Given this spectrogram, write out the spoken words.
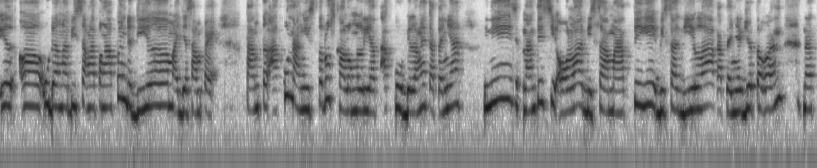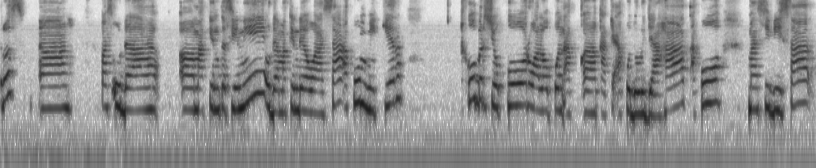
eh, udah nggak bisa ngapa-ngapain udah diem aja sampai tante aku nangis terus kalau ngelihat aku bilangnya katanya ini nanti si Ola bisa mati bisa gila katanya gitu kan. Nah terus eh, pas udah eh, makin ke sini udah makin dewasa aku mikir aku bersyukur walaupun ak- eh, kakek aku dulu jahat aku masih bisa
